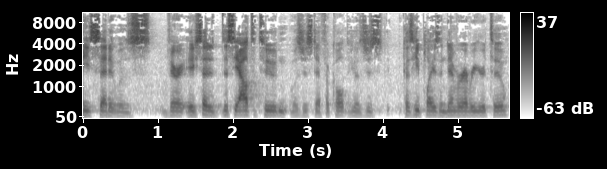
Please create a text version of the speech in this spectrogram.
he said it was very. He said just the altitude was just difficult. He was just because he plays in Denver every year too,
